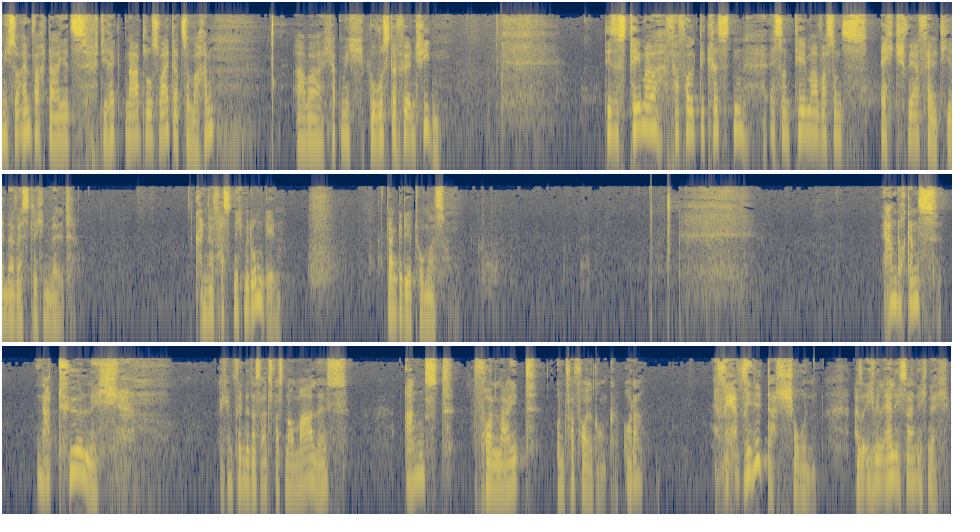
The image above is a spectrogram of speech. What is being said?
Gar nicht so einfach, da jetzt direkt nahtlos weiterzumachen. Aber ich habe mich bewusst dafür entschieden. Dieses Thema verfolgte Christen ist ein Thema, was uns echt schwer fällt hier in der westlichen Welt. Können wir fast nicht mit umgehen. Danke dir, Thomas. Wir haben doch ganz natürlich, ich empfinde das als was Normales, Angst vor Leid und Verfolgung, oder? Wer will das schon? Also ich will ehrlich sein, ich nicht.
